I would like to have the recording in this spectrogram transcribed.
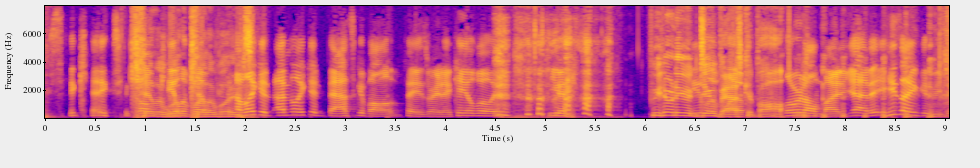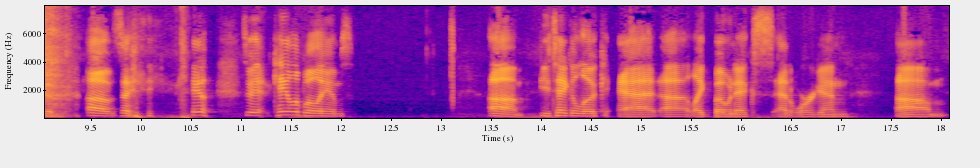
Okay, Caleb- Caleb, Caleb. Williams. I'm like in, I'm like in basketball phase right now. Caleb Williams. You, we don't even do Caleb Love. basketball Lord Almighty, yeah, he's not even going to be good. Um, so, Caleb, so Caleb Williams. Um, you take a look at uh, like Bo Nix at Oregon. Um,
